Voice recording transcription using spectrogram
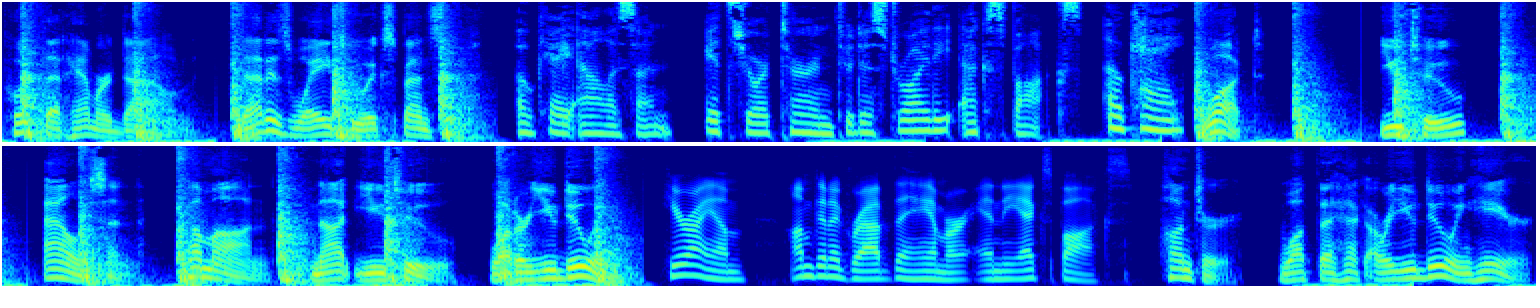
Put that hammer down. That is way too expensive. Okay, Allyson, it's your turn to destroy the Xbox. Okay. What? You two? Allyson, come on, not you two. What are you doing? Here I am. I'm gonna grab the hammer and the Xbox. Hunter, what the heck are you doing here?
